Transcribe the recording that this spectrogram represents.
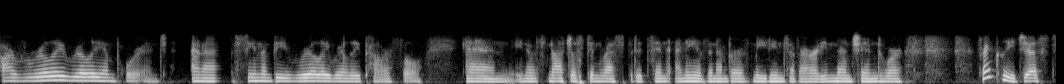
are really, really important, and I've seen them be really, really powerful. And you know, it's not just in respite; it's in any of the number of meetings I've already mentioned, or frankly, just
